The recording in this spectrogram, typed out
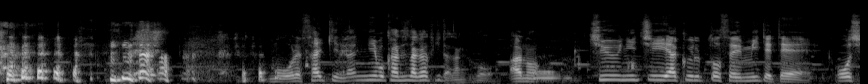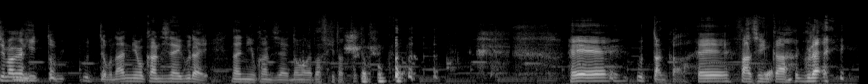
もう俺最近何にも感じなくなってきた。なんかこうあの、うん中日ヤクルト戦見てて大島がヒット打っても何にも感じないぐらい何にも感じない野間が打席立ってた へえ打ったんか。へえ三振か。ぐらい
